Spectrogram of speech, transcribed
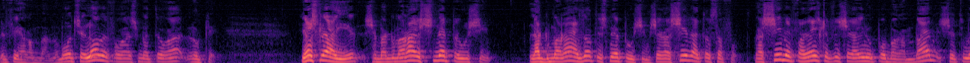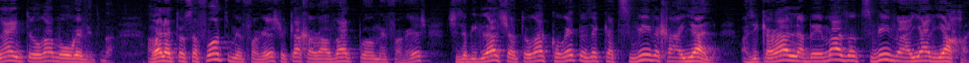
לפי הרמב"ם, למרות שלא מפורש בתורה, לוקה. יש להעיר שבגמרא יש שני פירושים. לגמרא הזאת יש שני פירושים, שרש"י והתוספות. רש"י מפרש, כפי שראינו פה ברמב"ם, שטמאה עם טהורה מעורבת בה. אבל התוספות מפרש, וככה ראב"ד פה מפרש, שזה בגלל שהתורה קוראת לזה כצבי וכאייל. אז היא קראה לבהמה הזאת צבי ואייל יחד.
